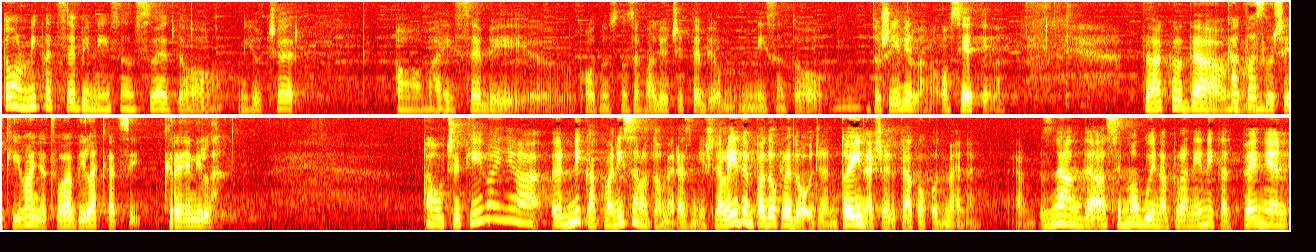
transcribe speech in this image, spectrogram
to nikad sebi nisam sve do jučer ovaj, sebi, eh, odnosno zahvaljujući tebi, nisam to doživjela, osjetila. Tako da... Kakva su očekivanja tvoja bila kad si krenila? Pa očekivanja e, nikakva, nisam o tome razmišljala. Idem pa dokle dođem. To je inače tako kod mene. Znam da se mogu i na planini kad penjem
